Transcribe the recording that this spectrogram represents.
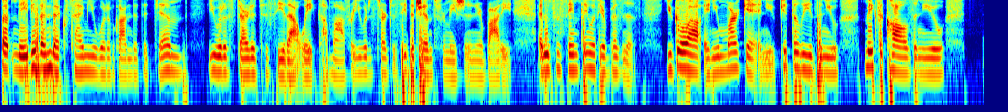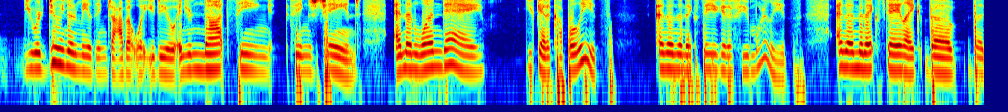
But maybe the next time you would have gone to the gym, you would have started to see that weight come off, or you would have started to see the transformation in your body. And it's the same thing with your business. You go out and you market and you get the leads and you make the calls and you you are doing an amazing job at what you do and you're not seeing things change. And then one day you get a couple leads. And then the next day you get a few more leads. And then the next day like the the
